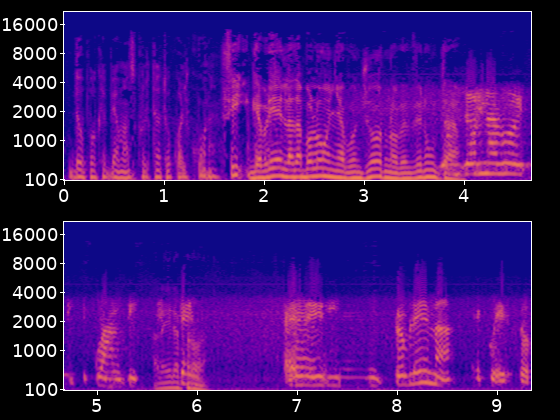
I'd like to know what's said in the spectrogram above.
dopo che abbiamo ascoltato qualcuno. Sì, Gabriella da Bologna, buongiorno, benvenuta. Buongiorno a voi tutti quanti. A lei la Eh, parola. eh, il problema è questo,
